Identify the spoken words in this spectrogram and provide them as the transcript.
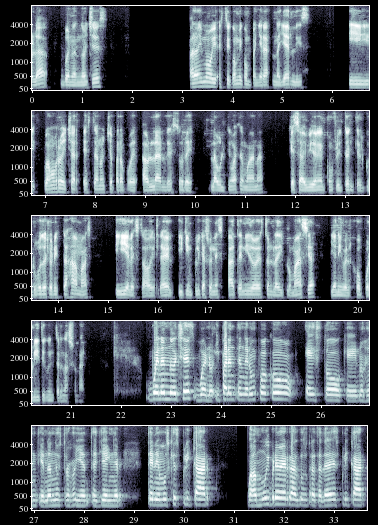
Hola, buenas noches. Ahora mismo estoy con mi compañera Nayerlis y vamos a aprovechar esta noche para poder hablarles sobre la última semana que se ha vivido en el conflicto entre el grupo terrorista Hamas y el Estado de Israel y qué implicaciones ha tenido esto en la diplomacia y a nivel geopolítico internacional. Buenas noches. Bueno, y para entender un poco esto, que nos entiendan nuestros oyentes, Jainer, tenemos que explicar a muy breve rasgos o tratar de explicar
